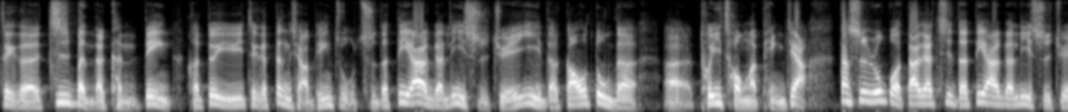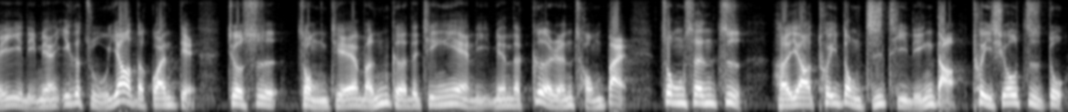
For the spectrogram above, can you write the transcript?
这个基本的肯定和对于这个邓小平主持的第二个历史决议的高度的呃推崇和评价，但是如果大家记得第二个历史决议里面一个主要的观点，就是总结文革的经验里面的个人崇拜、终身制和要推动集体领导、退休制度。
